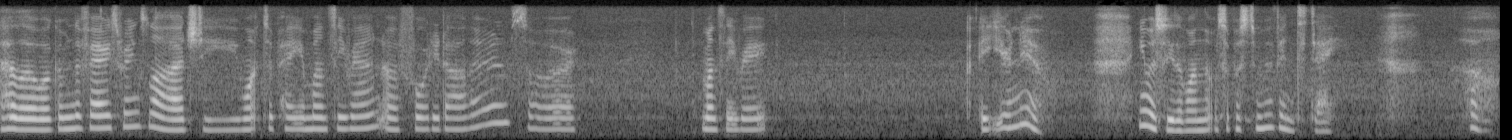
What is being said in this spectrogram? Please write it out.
Hello, welcome to Fairy Springs Lodge. Do you want to pay your monthly rent of $40 or monthly rate? Uh, you're new. You must be the one that was supposed to move in today. Oh.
